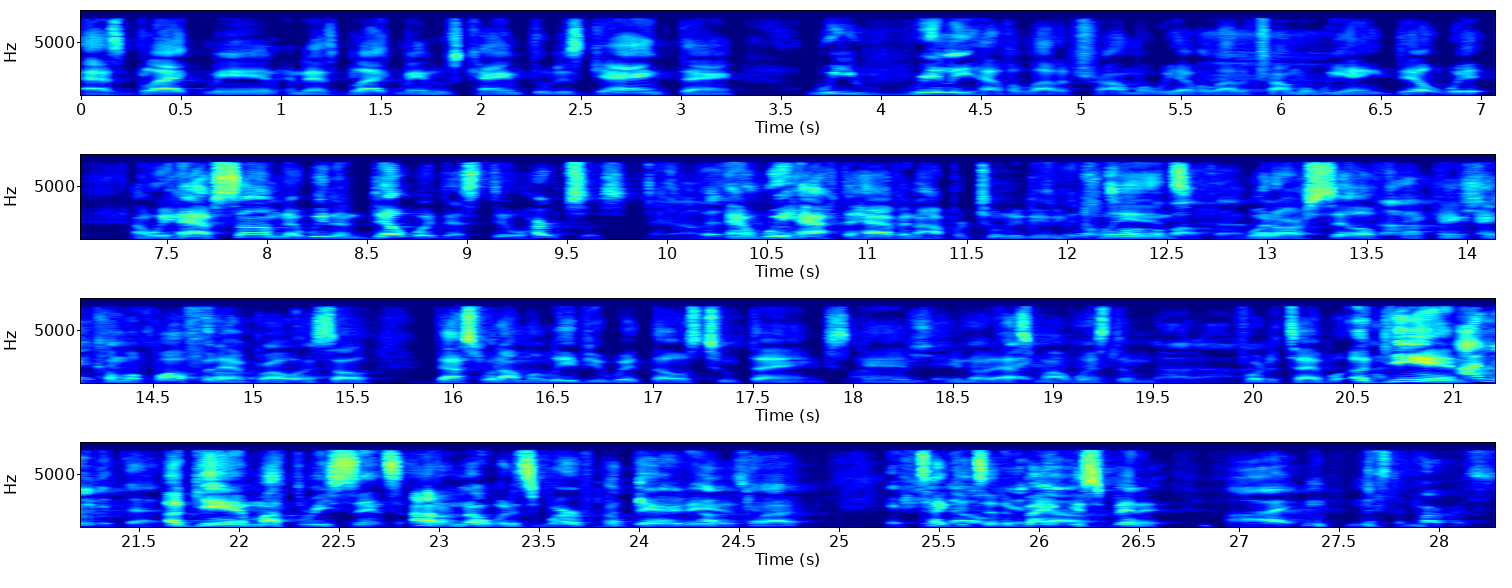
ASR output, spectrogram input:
as black men, and as black men who's came through this gang thing, we really have a lot of trauma. We have a lot of trauma we ain't dealt with, and we have some that we done dealt with that still hurts us. Yeah. And we have to have an opportunity to cleanse that, with ourselves no, and, and, and, come up off of that, bro. And so that's what I'm gonna leave you with those two things, and you know that's my wisdom no, no, for the table. Again, I, needed that. Again, my three cents. I don't know what it's worth, but okay, there it is, okay. right? Take know, it to the bank know. and spin it. All right, Mr. Purpose.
